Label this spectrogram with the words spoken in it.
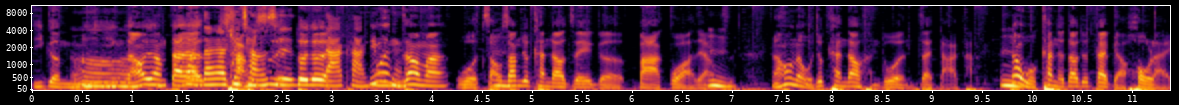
一个迷音，嗯然后让大家让大家去尝尝试对对对，打卡看看，因为你知道吗？我早上就看到这个八卦这样子，嗯然后呢，我就看到很多人在打卡。嗯，那我看得到，就代表后来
